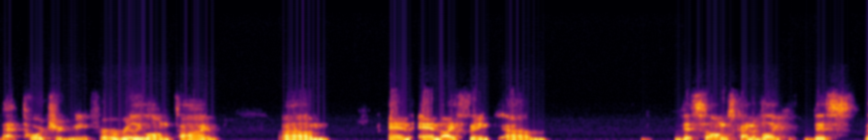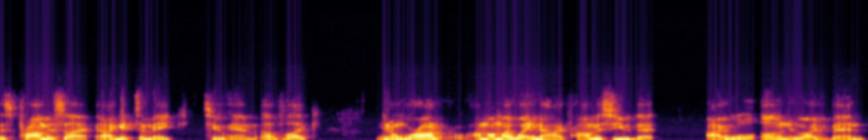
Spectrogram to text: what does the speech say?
that tortured me for a really long time. Um, and, and I think, um, this song's kind of like this, this promise I, I get to make to him of like, you know, we're on, I'm on my way now. I promise you that I will own who I've been.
